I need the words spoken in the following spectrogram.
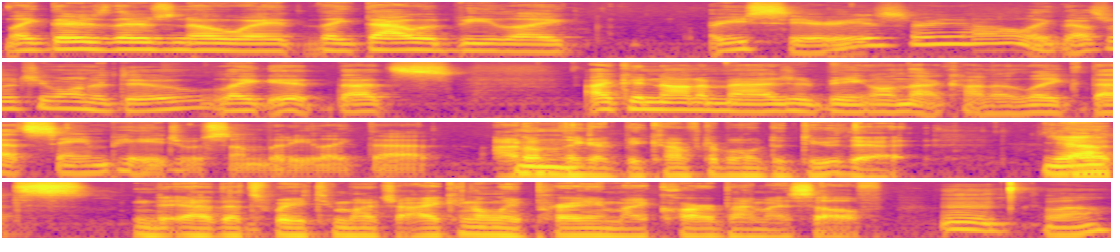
like there's there's no way like that would be like, are you serious right now? Like that's what you want to do? Like it that's, I could not imagine being on that kind of like that same page with somebody like that. I don't think I'd be comfortable to do that. Yeah. That's yeah, that's way too much. I can only pray in my car by myself. well,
